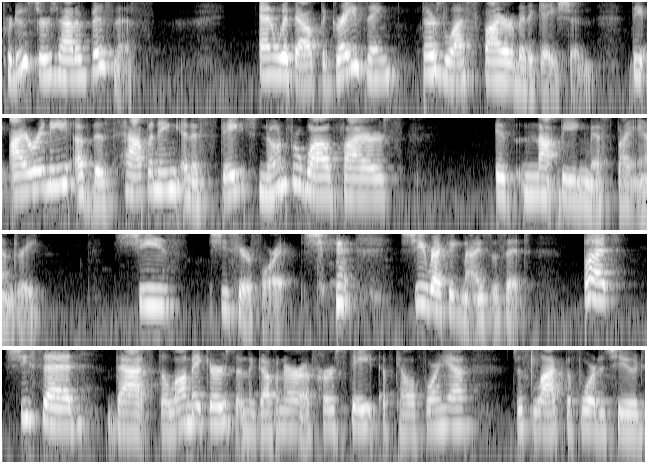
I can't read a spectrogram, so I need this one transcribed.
producers out of business. And without the grazing, there's less fire mitigation. The irony of this happening in a state known for wildfires is not being missed by Andrea. She's she's here for it. She she recognizes it. But she said that the lawmakers and the governor of her state of California just lack the fortitude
